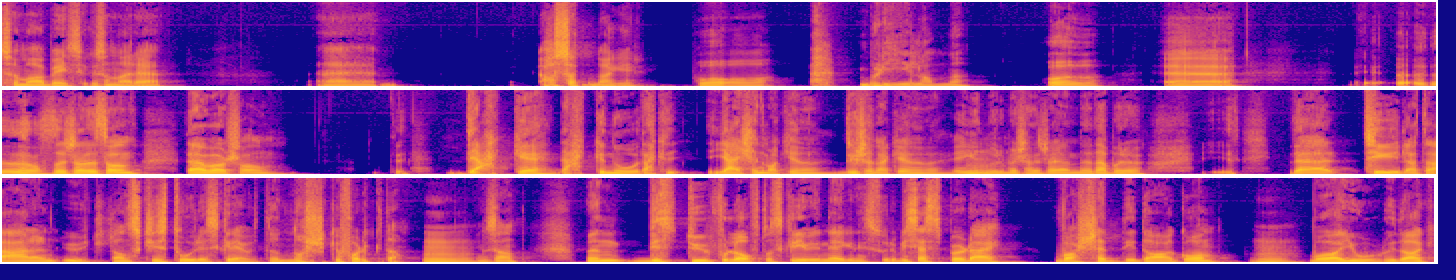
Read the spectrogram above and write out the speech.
Som var basic sånn derre eh, Jeg har 17 dager på å bli i landet. Og eh, altså, skjønner sånn, Det er bare sånn det er, ikke, det er ikke noe det er ikke, Jeg kjenner meg ikke igjen. Du kjenner deg ikke igjen. Ingen Mm. nordmenn kjenner seg igjen det. Det er bare Det er tydelig at det er en utenlandsk historie skrevet av norske folk. da. Mm. Men hvis du får lov til å skrive din egen historie Hvis jeg spør deg hva skjedde i dag, Ån? Mm. Hva gjorde du i dag?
